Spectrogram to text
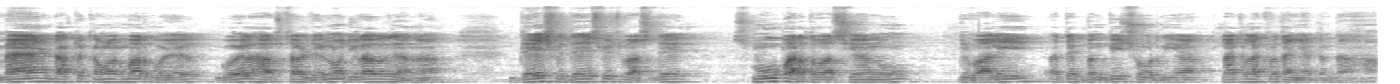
ਮੈਂ ਡਾਕਟਰ ਕਮਲ ਕੁਮਾਰ ਗੋਇਲ ਗੋਇਲ ਹਸਪਤਾਲ ਡੇਲੋਂ ਜ਼ਿਲ੍ਹਾ ਲੁਧਿਆਣਾ, ਦੇਸ਼ ਵਿਦੇਸ਼ ਵਿੱਚ ਵਸਦੇ ਸਮੂਹ ਭਾਰਤ ਵਾਸੀਆਂ ਨੂੰ ਦੀਵਾਲੀ ਅਤੇ ਬੰਦੀ ਛੋੜ ਦੀਆਂ ਲੱਖ ਲੱਖ ਵਧਾਈਆਂ ਦਿੰਦਾ ਹਾਂ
